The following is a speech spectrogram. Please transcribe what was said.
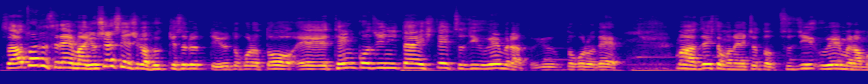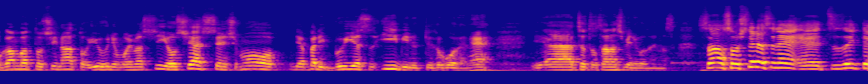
さあ、あとはですね、まあ、吉橋選手が復帰するっていうところと、えー、天候寺に対して辻上村というところで、まあ、ぜひともね、ちょっと辻上村も頑張ってほしいなというふうに思いますし、吉橋選手も、やっぱり VS イービルっていうところでね、いやー、ちょっと楽しみでございます。さあ、そしてですね、えー、続いて、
